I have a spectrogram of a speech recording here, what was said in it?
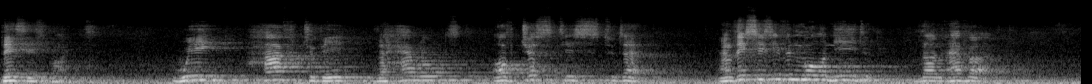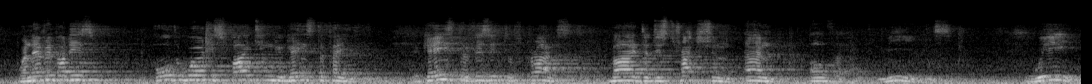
This is right. We have to be the heralds of justice today. And this is even more needed than ever. When everybody's, all the world is fighting against the faith, against the visit of Christ by the distraction and other means. We,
